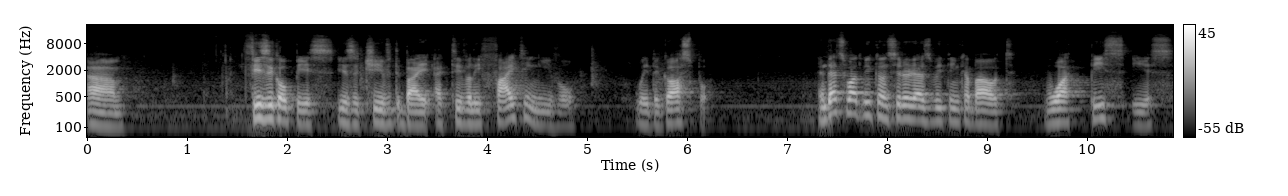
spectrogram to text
Um, physical peace is achieved by actively fighting evil with the gospel. And that's what we consider as we think about what peace is.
